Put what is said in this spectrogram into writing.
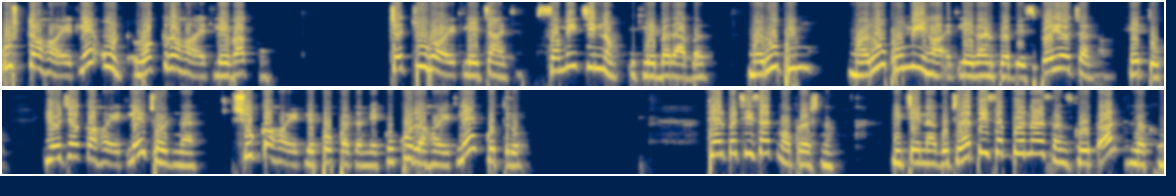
ઉષ્ટ એટલે ઊંટ, વક્ર એટલે વાકુ ચચ્ચુ એટલે ચાંચ. સમીચિન્નમ એટલે બરાબર. મરુભૂમિ મરુભૂમિ એટલે રણ પ્રદેશ પ્રયોજન હેતુ. યોજક એટલે જોડનાર. શુક એટલે પોપટ અને કુકુર એટલે કૂતરો. ત્યાર પછી સાતમો પ્રશ્ન. નીચેના ગુજરાતી શબ્દોના સંસ્કૃત અર્થ લખો.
